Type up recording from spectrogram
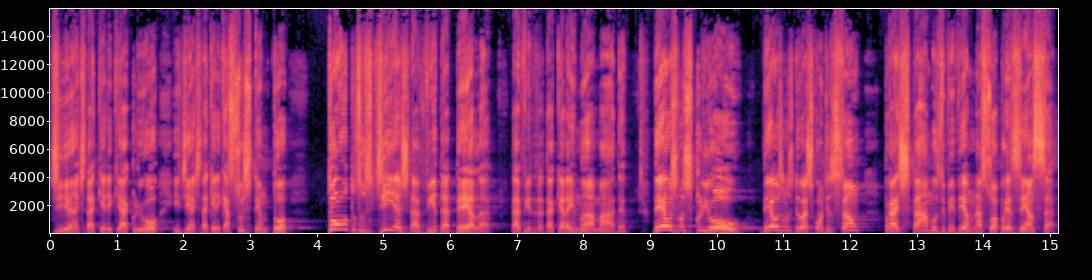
diante daquele que a criou e diante daquele que a sustentou todos os dias da vida dela, da vida daquela irmã amada. Deus nos criou, Deus nos deu as condições para estarmos e vivermos na Sua presença.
